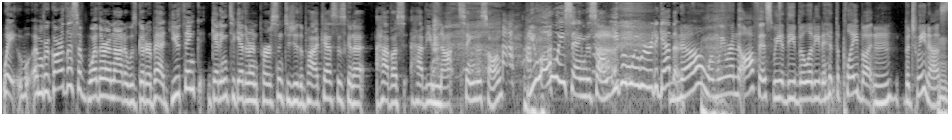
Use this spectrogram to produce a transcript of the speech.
Wait, and regardless of whether or not it was good or bad, you think getting together in person to do the podcast is going to have us have you not sing the song? you always sang the song, even when we were together. No, when we were in the office, we had the ability to hit the play button between us Mm-hmm.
